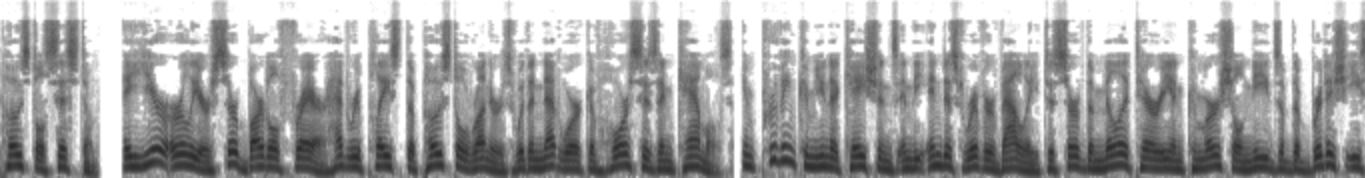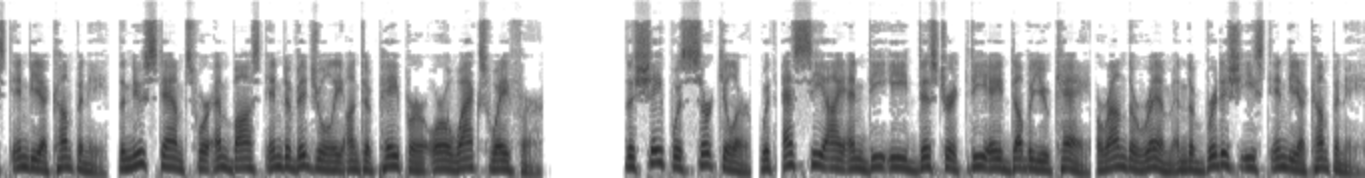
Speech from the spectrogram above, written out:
postal system. A year earlier Sir Bartle Frere had replaced the postal runners with a network of horses and camels, improving communications in the Indus River Valley to serve the military and commercial needs of the British East India Company. The new stamps were embossed individually onto paper or a wax wafer. The shape was circular, with SCINDE District DAWK around the rim and the British East India Company's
